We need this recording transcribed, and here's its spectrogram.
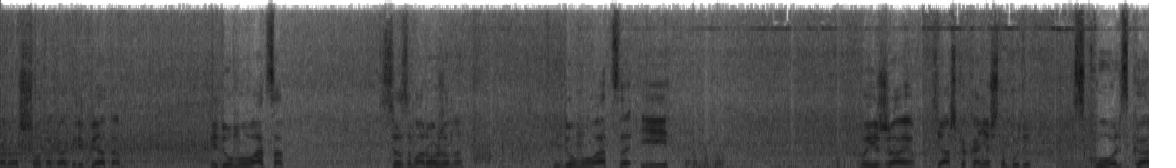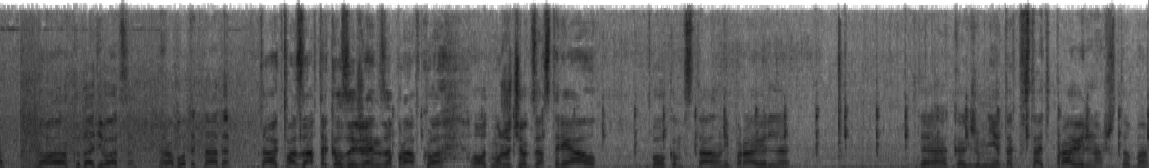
Хорошо-то как, ребята. Иду умываться. Все заморожено. Иду умываться и выезжаю. Тяжко, конечно, будет. Скользко. Но куда деваться? Работать надо. Так, позавтракал, заезжаю на заправку. Вот мужичок застрял. Боком встал неправильно. Так, как же мне так встать правильно, чтобы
